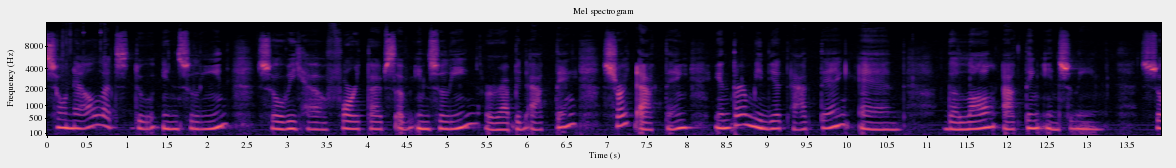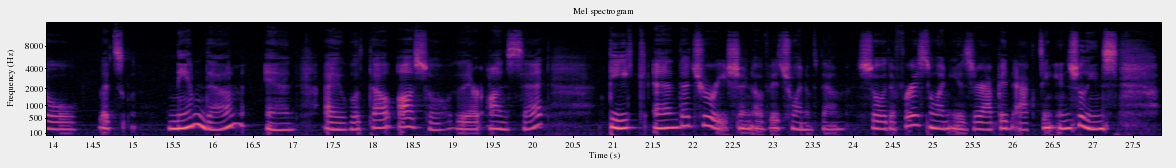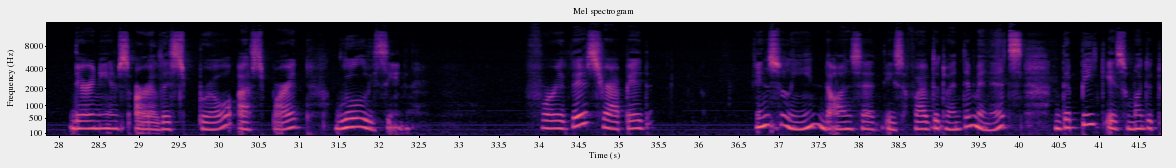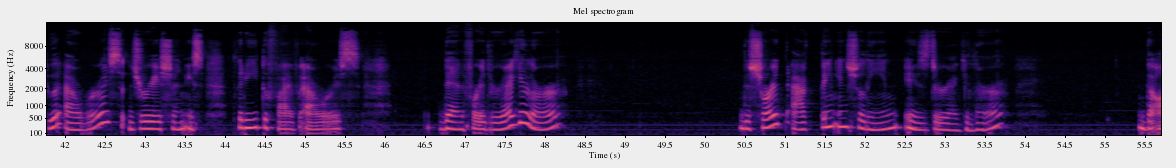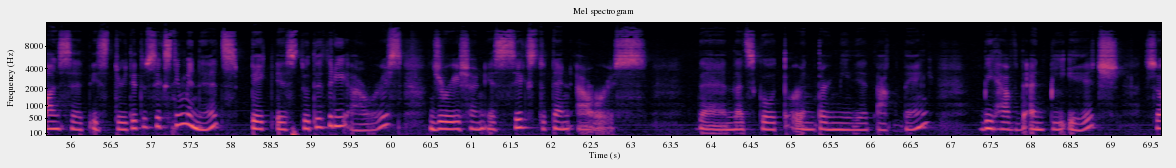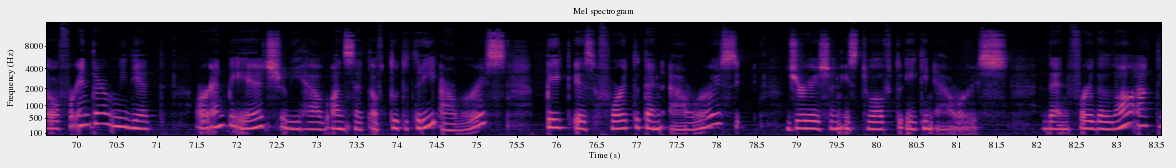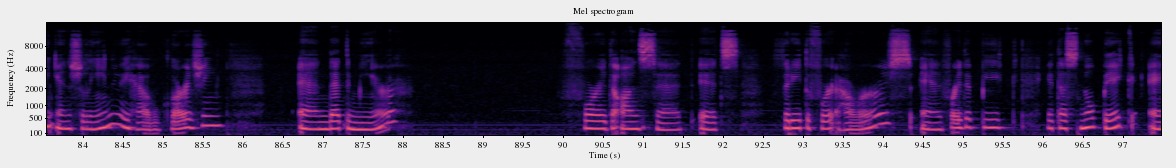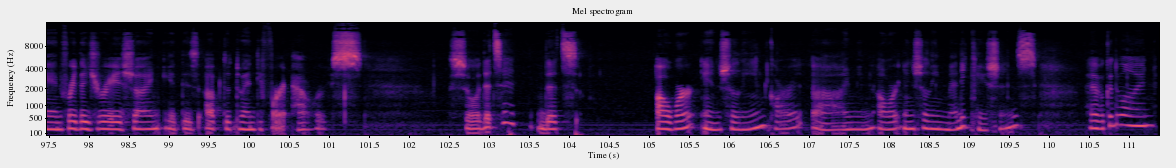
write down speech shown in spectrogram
So now let's do insulin. So we have four types of insulin, rapid acting, short acting, intermediate acting, and the long acting insulin. So let's name them and I will tell also their onset, peak, and the duration of each one of them. So the first one is rapid acting insulins. Their names are Lispro, Aspart, Glulisine. For this rapid insulin, the onset is 5 to 20 minutes, the peak is 1 to 2 hours, duration is 3 to 5 hours. Then for the regular, the short acting insulin is the regular. The onset is 30 to 60 minutes, peak is 2 to 3 hours, duration is 6 to 10 hours. Then let's go to intermediate acting. We have the NPH. So for intermediate or NPH, we have onset of 2 to 3 hours, peak is 4 to 10 hours, duration is 12 to 18 hours. Then for the long-acting insulin, we have Glargine and Detemir. For the onset, it's 3 to 4 hours. And for the peak, it has no peak. And for the duration, it is up to 24 hours. So that's it. That's our insulin card. Uh, I mean, our insulin medications. Have a good one.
